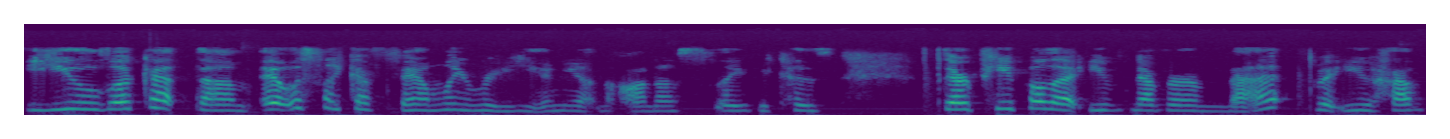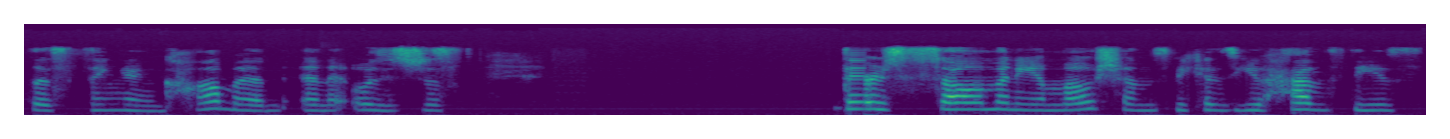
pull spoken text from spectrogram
you look at them, it was like a family reunion, honestly, because they're people that you've never met, but you have this thing in common. And it was just, there's so many emotions because you have these,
